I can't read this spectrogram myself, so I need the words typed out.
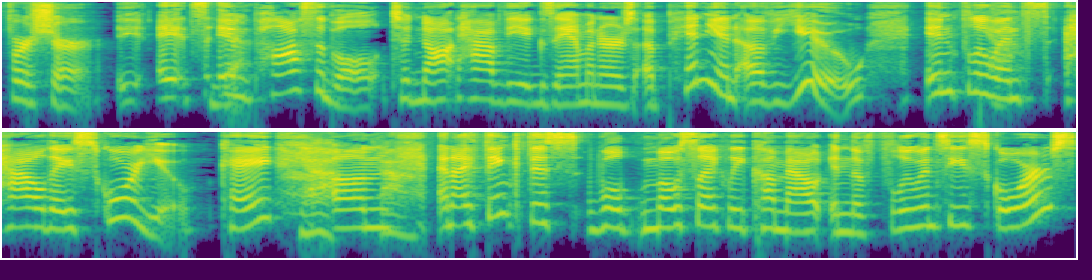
For sure. It's impossible to not have the examiner's opinion of you influence how they score you. Okay. Yeah, Um, yeah. and I think this will most likely come out in the fluency scores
